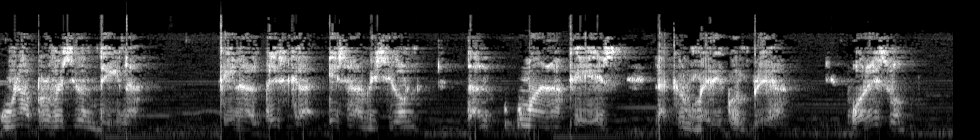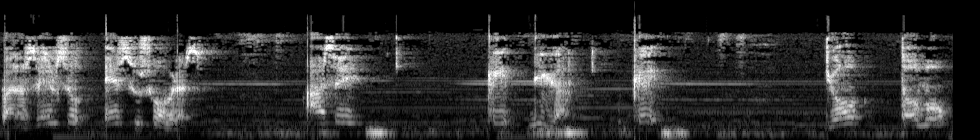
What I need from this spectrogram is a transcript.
una profesión digna que enaltezca esa misión tan humana que es la que un médico emplea. Por eso, para Celso, en sus obras, hace que diga que yo tomo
